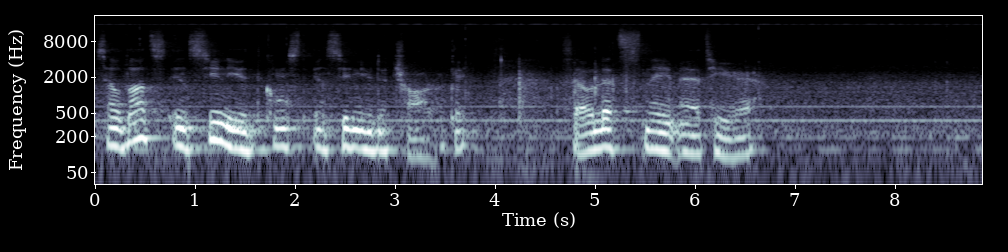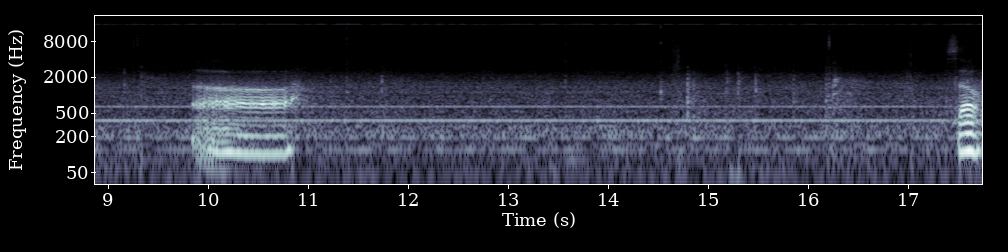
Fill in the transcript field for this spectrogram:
So that's insinuate const insinuate char okay? So let's name it here. Uh, so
